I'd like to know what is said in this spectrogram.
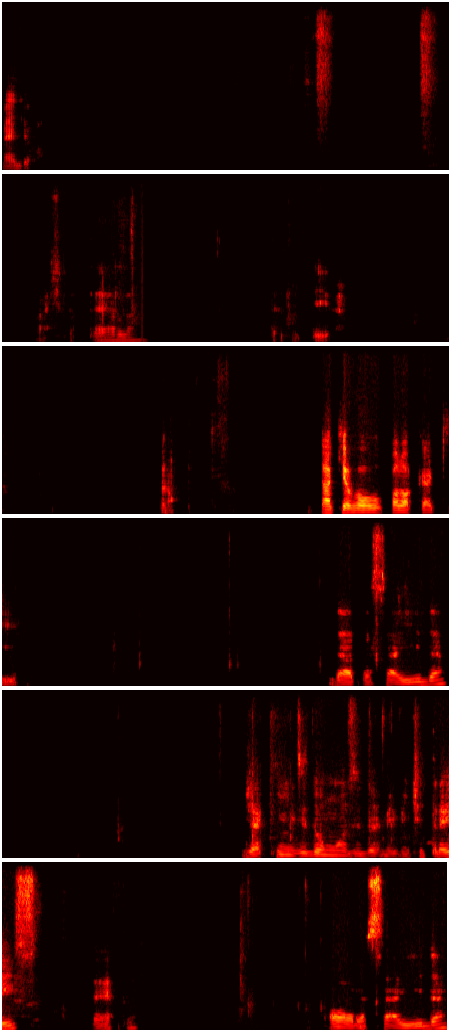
melhor. Compartilhar a tela. Tela inteira. Pronto. Então aqui eu vou colocar aqui data saída dia 15 de 11 de 2023, certo? Hora saída.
